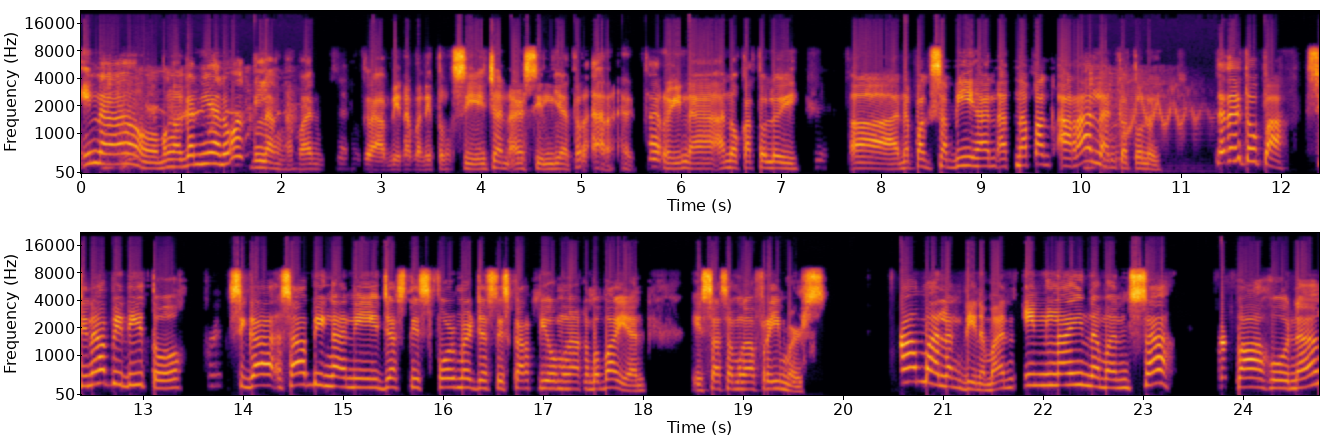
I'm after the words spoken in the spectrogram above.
ina o mga ganyan. Huwag lang naman. Grabe naman itong si John Arcilia. Pero ina ano katuloy ah napagsabihan at napag-aralan katuloy. At ito pa, sinabi dito, siga, sabi nga ni Justice, former Justice Carpio, mga kababayan, isa sa mga framers, tama lang din naman, inline naman sa trabaho ng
